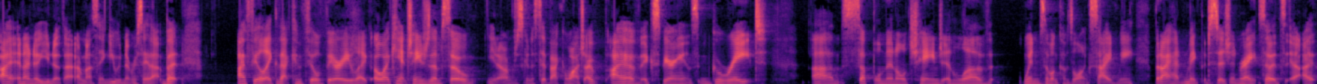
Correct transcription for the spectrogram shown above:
I and I know you know that. I'm not saying you would never say that, but I feel like that can feel very like, oh, I can't change them, so you know, I'm just going to sit back and watch. I I have experienced great um, supplemental change and love when someone comes alongside me, but I had to make the decision, right? So it's I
